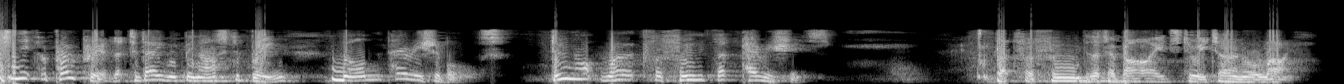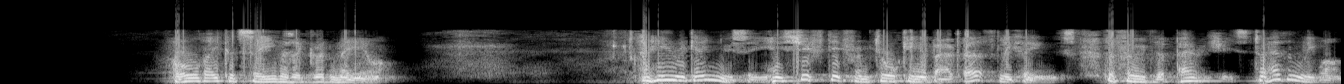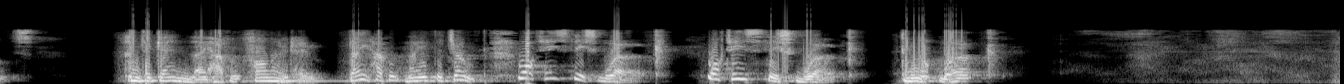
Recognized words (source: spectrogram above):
Isn't it appropriate that today we've been asked to bring non-perishables? Do not work for food that perishes but for food that abides to eternal life. All they could see was a good meal. And here again, you see, he's shifted from talking about earthly things, the food that perishes, to heavenly ones. And again, they haven't followed him. They haven't made the jump. What is this work? What is this work? Do not work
